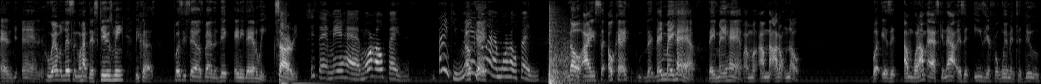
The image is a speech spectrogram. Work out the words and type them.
And and whoever listen gonna have to excuse me because pussy sells better than dick any day of the week. Sorry. She said men have more whole phases. Thank you. Men Okay. do have more whole phases. No, I ain't say, okay. They, they may have. They may have. I'm. I'm not. I don't know. But is it? I'm. What I'm asking now is it easier for women to do,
